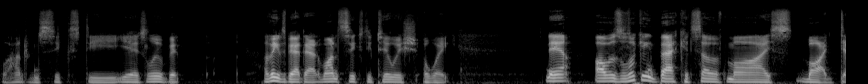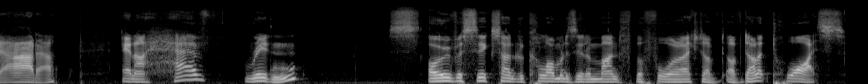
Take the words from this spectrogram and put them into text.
Or 160, yeah, it's a little bit. I think it's about that 162 ish a week. Now, I was looking back at some of my my data and I have ridden over 600 kilometers in a month before. Actually, I've, I've done it twice.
